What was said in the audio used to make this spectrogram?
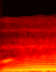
Yeah.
